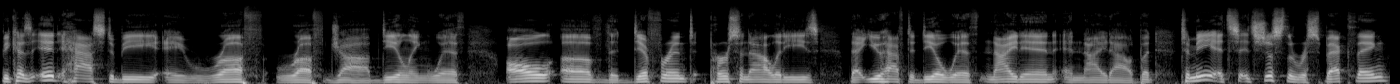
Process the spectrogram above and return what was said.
because it has to be a rough rough job dealing with all of the different personalities that you have to deal with night in and night out. But to me it's it's just the respect thing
